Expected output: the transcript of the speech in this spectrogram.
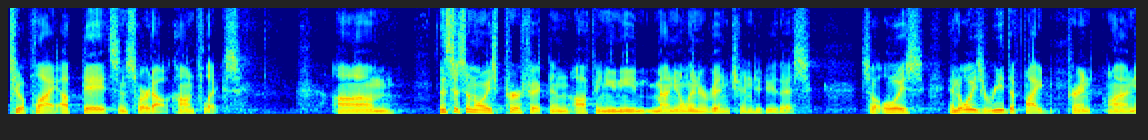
to apply updates and sort out conflicts. Um, this isn't always perfect, and often you need manual intervention to do this. So always, and always read the fine print on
